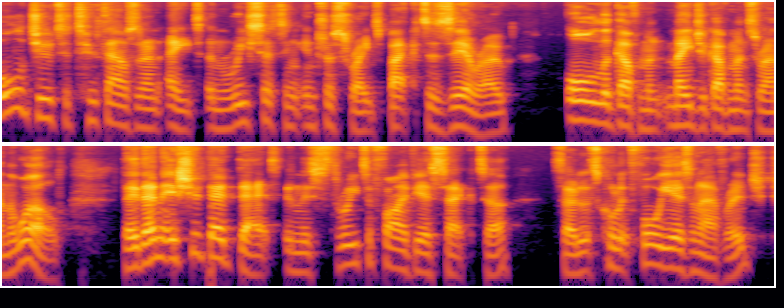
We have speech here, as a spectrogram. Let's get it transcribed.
all due to 2008 and resetting interest rates back to zero, all the government, major governments around the world. They then issued their debt in this three to five year sector. So let's call it four years on average.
